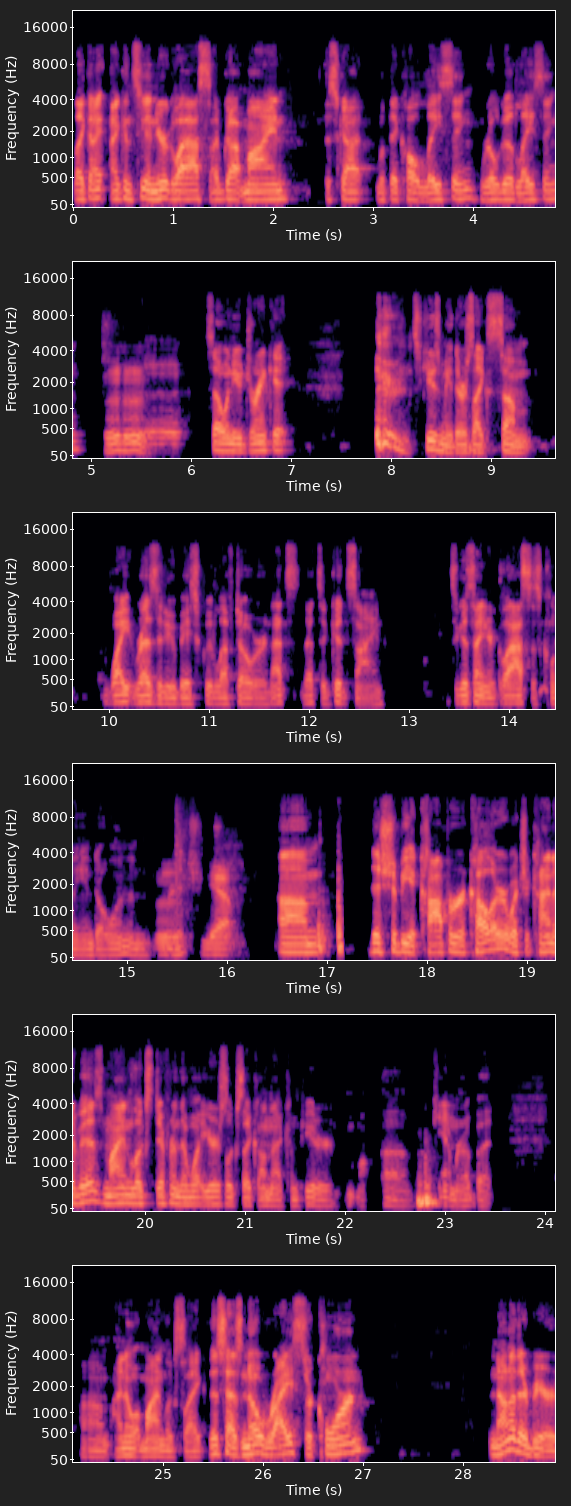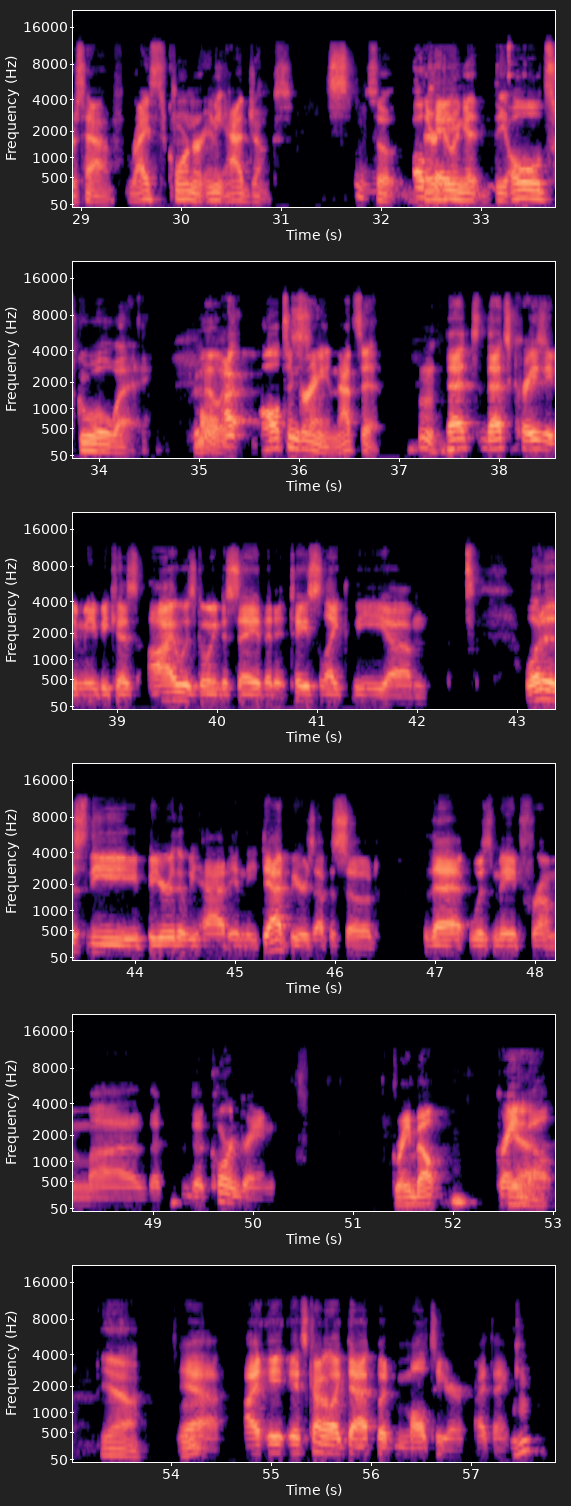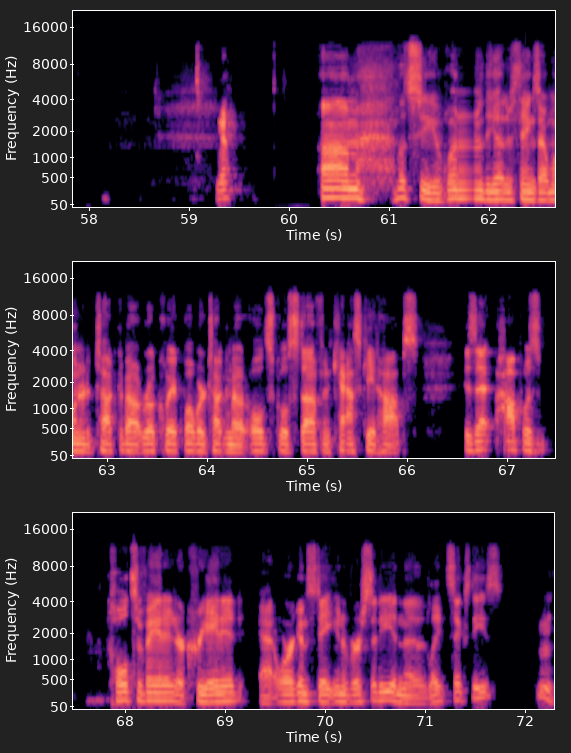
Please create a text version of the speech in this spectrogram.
Like I, I can see in your glass, I've got mine. It's got what they call lacing, real good lacing. hmm Mhm. So when you drink it, excuse me, there's like some white residue basically left over, and that's that's a good sign. It's a good sign your glass is clean, Dolan and Mm. Rich. Yeah. Um, this should be a copper color, which it kind of is. Mine looks different than what yours looks like on that computer uh, camera, but um, I know what mine looks like. This has no rice or corn. None of their beers have rice, corn, or any adjuncts. S- So they're doing it the old school way. Really? I- Malt and grain. That's it. That's that's crazy to me because I was going to say that it tastes like the um, what is the beer that we had in the Dad Beers episode that was made from uh, the the corn grain Grain belt. grain Yeah. belt. Yeah. Yeah, I it, it's kind of like that but maltier. I think. Mhm. Um, let's see. One of the other things I wanted to talk about real quick while we're talking about old school stuff and Cascade hops is that hop was cultivated or created at Oregon State University in the late 60s. Hmm.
